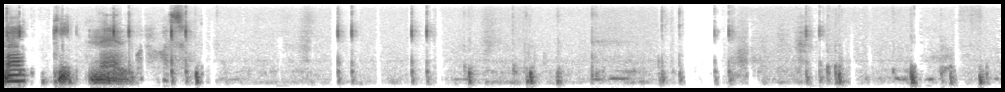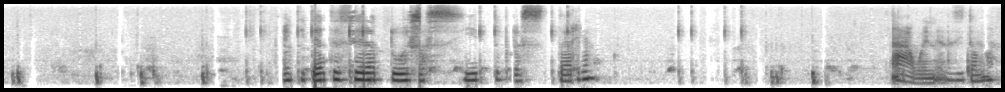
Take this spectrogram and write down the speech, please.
Aquí, de acaso. Aquí te será tu espacito para estar. Ah, bueno, necesito más.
